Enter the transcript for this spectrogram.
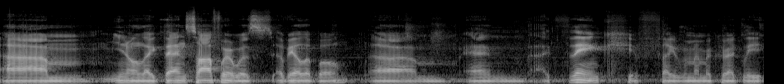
um, you know, like then software was available, um, and I think if I remember correctly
